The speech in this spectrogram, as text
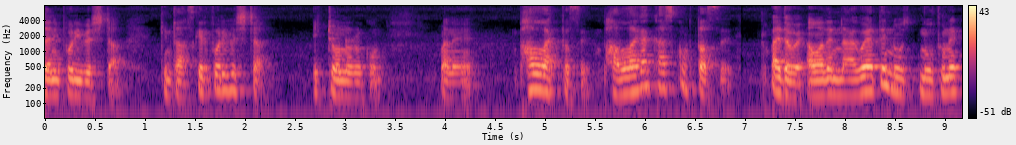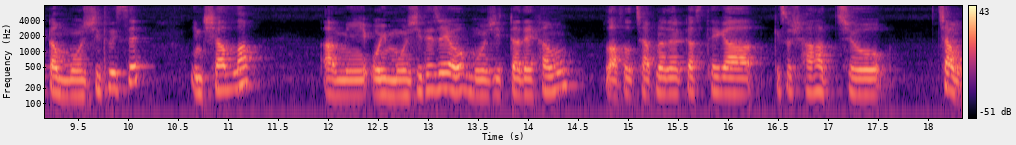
জানি পরিবেশটা। কিন্তু আজকের পরিবেশটা একটু অন্যরকম। মানে ভালো লাগতেছে, ভালো লাগা কাজ করতেছে। বাই দ্য আমাদের নাগোয়াতে নতুন একটা মসজিদ হয়েছে ইনশাল্লাহ আমি ওই মসজিদে যাইও, মসজিদটা দেখামু। প্লাস হচ্ছে আপনাদের কাছ থেকে কিছু সাহায্য চামু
